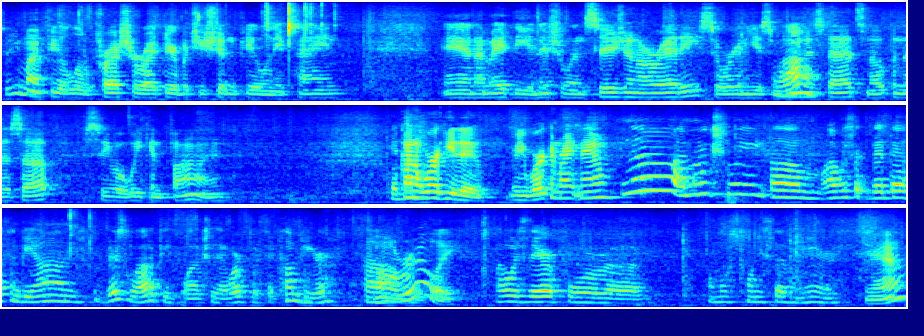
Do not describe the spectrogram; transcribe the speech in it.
So you might feel a little pressure right there, but you shouldn't feel any pain. And I made the initial incision already, so we're gonna use some Wow. hemostats and open this up, see what we can find. What kind of work you do? Are you working right now? No, I'm actually, um, I was at Bed Bath and Beyond. There's a lot of people actually I work with that come here. Um, Oh, really? I was there for uh, almost 27 years. Yeah?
